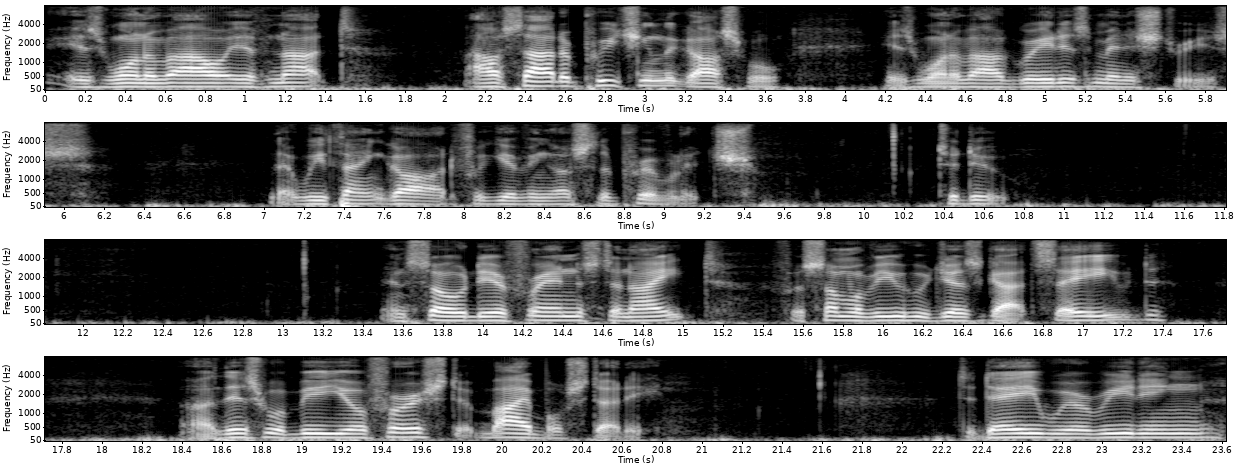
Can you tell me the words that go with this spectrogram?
Is one of our, if not outside of preaching the gospel, is one of our greatest ministries that we thank God for giving us the privilege to do. And so, dear friends, tonight, for some of you who just got saved, uh, this will be your first Bible study. Today we're reading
